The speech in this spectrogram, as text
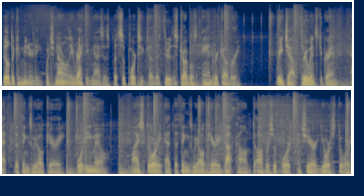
build a community which not only recognizes but supports each other through the struggles and recovery. Reach out through Instagram at The Things We All Carry or email my story at thethingsweallcarry.com to offer support and share your story.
